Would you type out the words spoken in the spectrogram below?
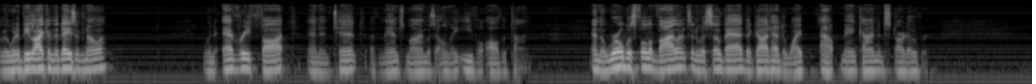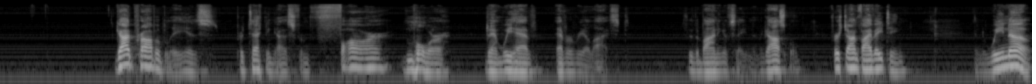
I mean, would it be like in the days of Noah? when every thought and intent of man's mind was only evil all the time. And the world was full of violence and it was so bad that God had to wipe out mankind and start over. God probably is protecting us from far more than we have ever realized through the binding of Satan in the gospel. 1 John 5 18. And we know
